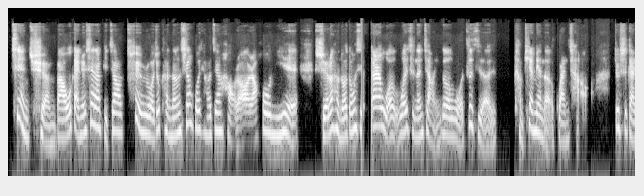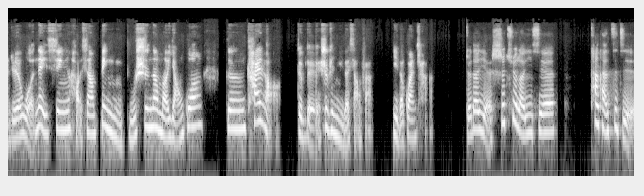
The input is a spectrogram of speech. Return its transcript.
健全吧。我感觉现在比较脆弱，就可能生活条件好了，然后你也学了很多东西。当然，我我只能讲一个我自己的很片面的观察。就是感觉我内心好像并不是那么阳光跟开朗，对不对？是不是你的想法？你的观察？觉得也失去了一些看看自己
